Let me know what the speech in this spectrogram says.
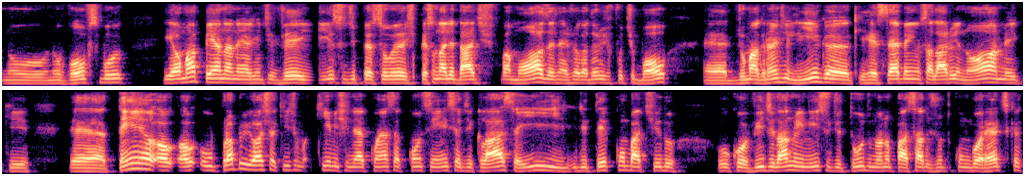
no, no Wolfsburg, e é uma pena, né, a gente ver isso de pessoas, personalidades famosas, né, jogadores de futebol, é, de uma grande liga, que recebem um salário enorme, que é, tem o, o, próprio Joshua Kimmich né, com essa consciência de classe aí, de ter combatido o Covid lá no início de tudo, no ano passado, junto com o Goretzka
